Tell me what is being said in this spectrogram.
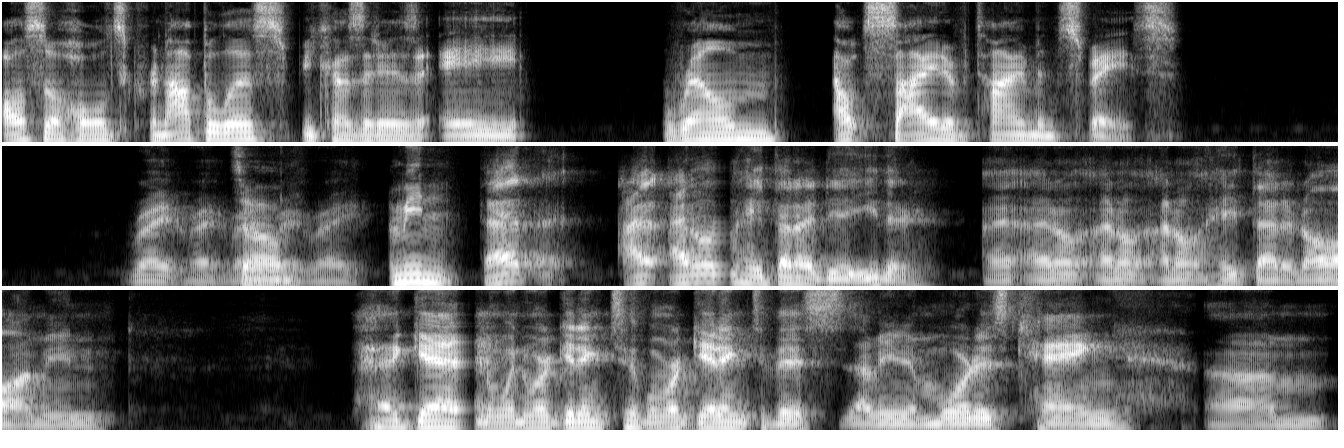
also holds Chronopolis because it is a realm outside of time and space. right, right, right, So- right, right. I mean, That I, I don't hate that idea either. I, I don't I don't I don't hate that at all. I mean, again, when we're getting to when we're getting to this, I mean, Immortus, Kang, um,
